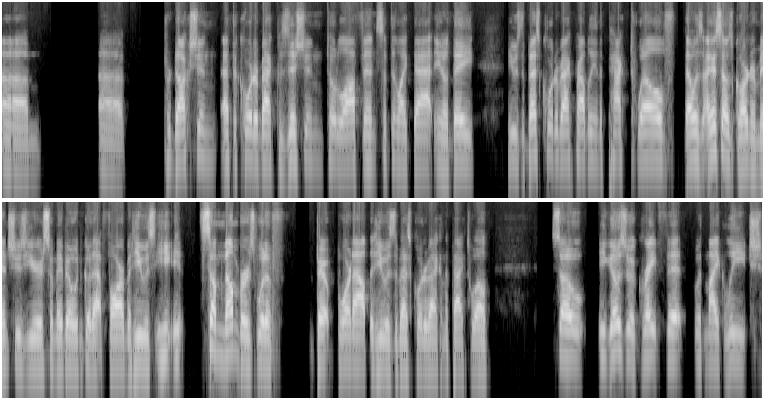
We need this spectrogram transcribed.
um, uh, production at the quarterback position, total offense, something like that. You know, they he was the best quarterback probably in the Pac-12. That was, I guess, that was Gardner Minshew's year, so maybe I wouldn't go that far. But he was, he some numbers would have borne out that he was the best quarterback in the Pac-12. So he goes to a great fit with Mike Leach,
